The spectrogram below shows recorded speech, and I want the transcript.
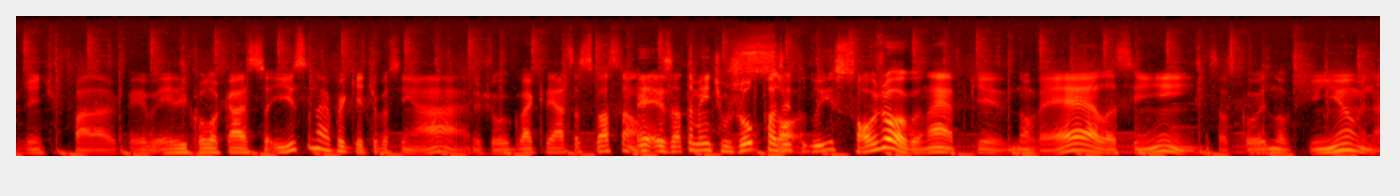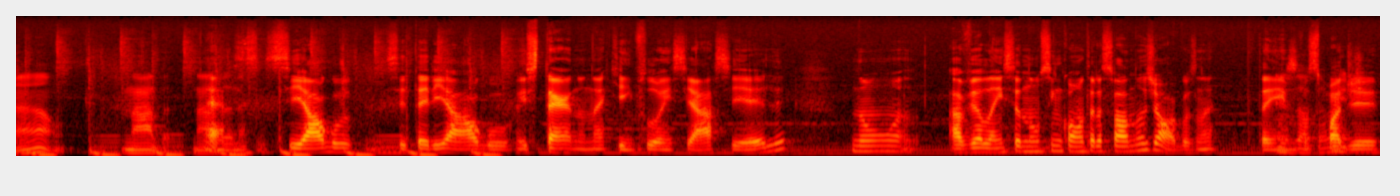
a gente falar, ele colocar isso- né? Porque, tipo assim, ah, o jogo vai criar essa situação. É, exatamente, o jogo fazer Só- tudo isso. Só o jogo, né? Porque novela, assim, essas coisas, no filme, não. Nada, nada, É, né? se- Se algo, se teria algo externo, né, que influenciasse ele, não, a violência não se encontra só nos jogos, né? Tem, você Exatamente. pode,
